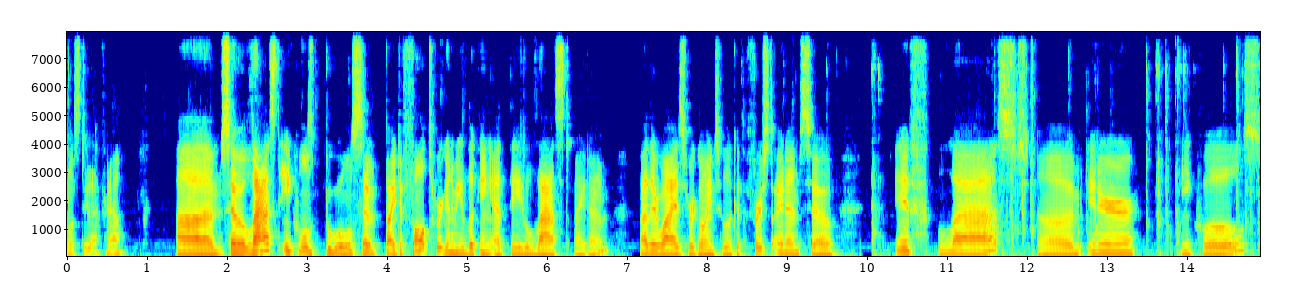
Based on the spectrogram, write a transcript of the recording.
let's do that for now. Um, so last equals bool. So by default, we're going to be looking at the last item. Otherwise, we're going to look at the first item. So if last um, iter equals,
